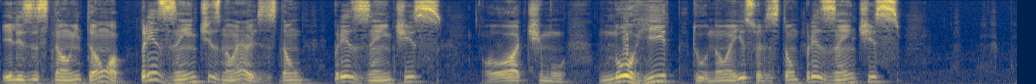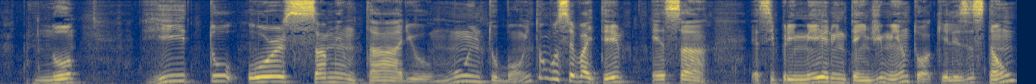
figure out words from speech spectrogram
eles estão então, ó, presentes, não é? Eles estão presentes, ótimo, no rito, não é isso? Eles estão presentes no rito orçamentário. Muito bom. Então você vai ter essa esse primeiro entendimento, ó, que eles estão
